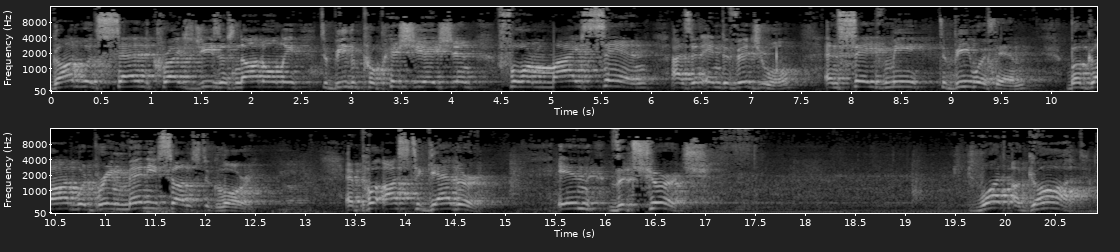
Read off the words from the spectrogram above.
God would send Christ Jesus not only to be the propitiation for my sin as an individual and save me to be with Him, but God would bring many sons to glory and put us together in the church. What a God!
